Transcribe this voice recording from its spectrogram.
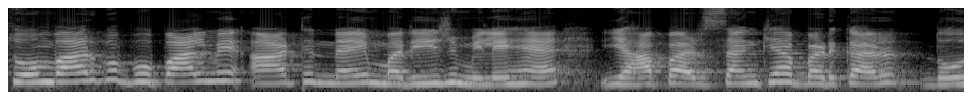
सोमवार को भोपाल में आठ नए मरीज़ मिले हैं। यहाँ पर संख्या बढ़कर दो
